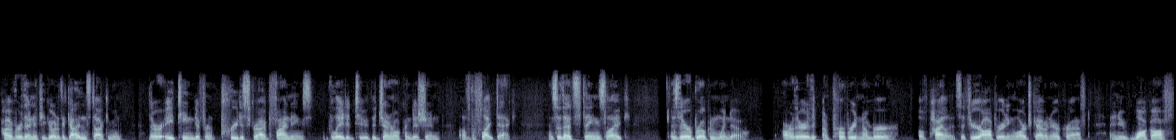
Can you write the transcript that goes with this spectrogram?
However, then if you go to the guidance document, there are 18 different pre described findings related to the general condition of the flight deck. And so that's things like is there a broken window? Are there the appropriate number of pilots? If you're operating a large cabin aircraft and you walk off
